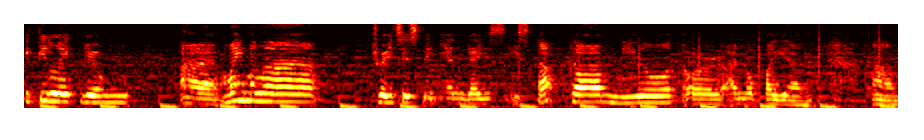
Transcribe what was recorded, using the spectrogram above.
i-click yung, uh, may mga choices din yan guys, stop cam, mute, or ano pa yan um,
